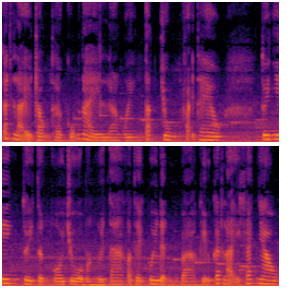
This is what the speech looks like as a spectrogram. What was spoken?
Cách lạy trong thờ cúng này là nguyên tắc chung phải theo. Tuy nhiên, tùy từng ngôi chùa mà người ta có thể quy định và kiểu cách lạy khác nhau.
